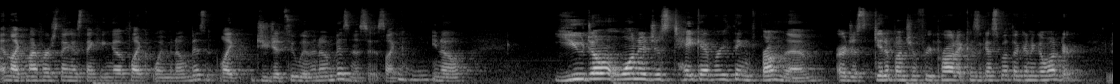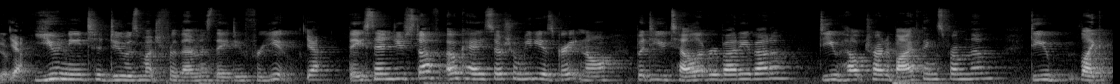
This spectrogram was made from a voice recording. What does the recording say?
and like my first thing is thinking of like women owned business, like jujitsu women owned businesses. Like, mm-hmm. you know, you don't want to just take everything from them or just get a bunch of free product because guess what? They're going to go under. Yep. yeah, You need to do as much for them as they do for you. yeah. They send you stuff. Okay, social media is great and all, but do you tell everybody about them? Do you help try to buy things from them? Do you like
